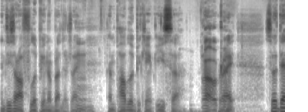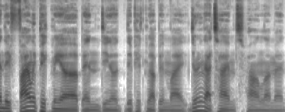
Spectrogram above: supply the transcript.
And these are all Filipino brothers, right? Mhm. And Pablo became Isa Oh, okay. right? So then they finally picked me up, and you know they picked me up in my during that time. Subhanallah, man,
